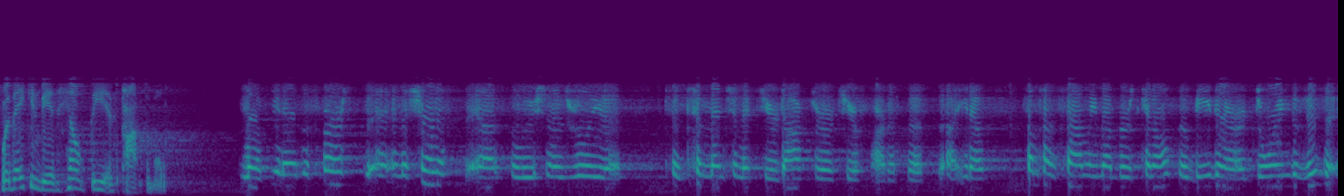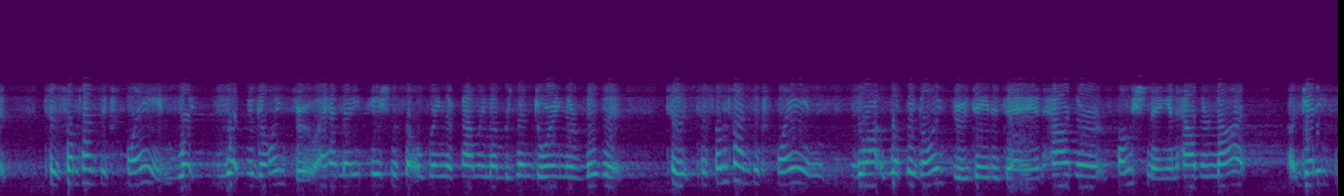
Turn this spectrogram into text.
where they can be as healthy as possible? Look, you know, the first and the shortest uh, solution is really to, to, mention it to your doctor or to your pharmacist. Uh, you know, sometimes family members can also be there during the visit to sometimes explain what, what they're going through. I have many patients that will bring their family members in during their visit to, to sometimes explain what, what they're going through day to day and how they're functioning and how they're not uh, getting to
